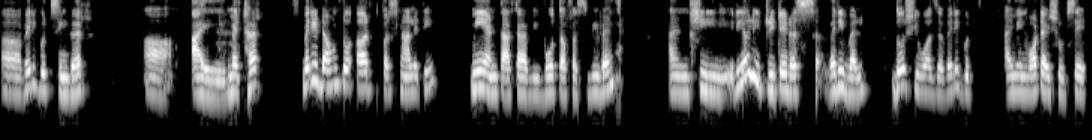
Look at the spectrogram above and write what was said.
a very good singer. Uh, I met her very down to earth personality. Me and Tata, we both of us, we went and she really treated us very well, though she was a very good, I mean, what I should say,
